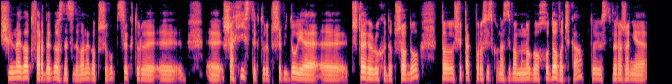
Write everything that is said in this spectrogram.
Silnego, twardego, zdecydowanego przywódcy, który, y, y, szachisty, który przewiduje y, cztery ruchy do przodu. To się tak po rosyjsku nazywa mnogochodowoćka. To jest wyrażenie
